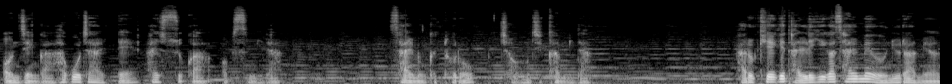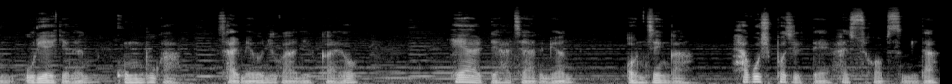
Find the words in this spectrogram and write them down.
언젠가 하고자 할 때 할 수가 없습니다. 삶은 그토록 정직합니다. 하루키에게 달리기가 삶의 은유라면 우리에게는 공부가 삶의 은유가 아닐까요? 해야 할 때 하지 않으면 언젠가 하고 싶어질 때 할 수가 없습니다.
